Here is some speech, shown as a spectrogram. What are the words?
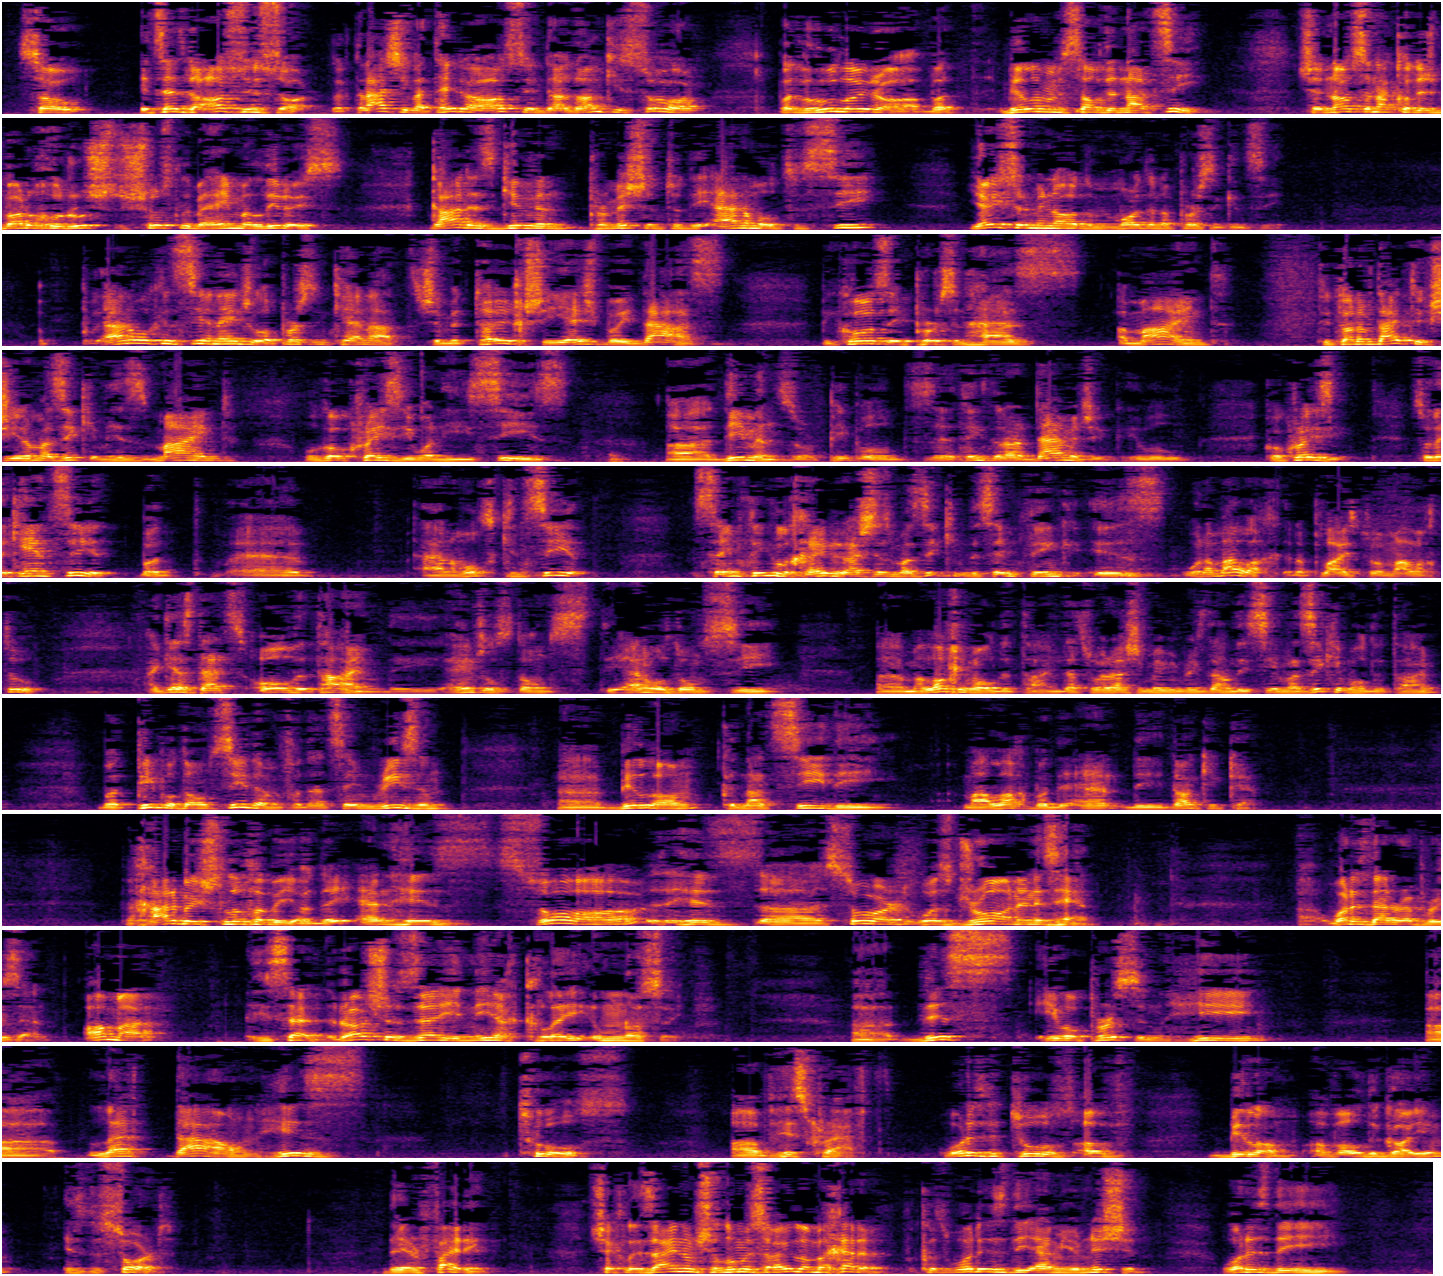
So it says the osin saw. The Rashi Vateita osin, the donkey saw, but who loira? But Bilam himself did not see. God has given permission to the animal to see more than a person can see. An animal can see an angel, a person cannot. Because a person has a mind, his mind will go crazy when he sees uh, demons or people, uh, things that are damaging. He will go crazy. So they can't see it, but uh, animals can see it. Same thing, Rashi mazikim. The same thing is what a malach. It applies to a malach too. I guess that's all the time. The angels don't, the animals don't see uh, malachim all the time. That's why Rashi maybe brings down. They see mazikim all the time, but people don't see them for that same reason. Uh, Bilam could not see the malach, but the the donkey can. And his saw his uh, sword was drawn in his hand. Uh, what does that represent? Omar, he said, uh, This evil person, he uh, let down his tools of his craft. What is the tools of Bilam, of all the Goyim? Is the sword. They are fighting. Because what is the ammunition? What is the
